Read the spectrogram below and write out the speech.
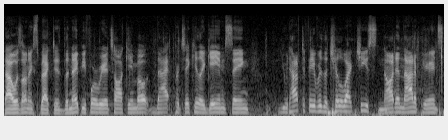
that was unexpected. The night before, we were talking about that particular game, saying you would have to favor the Chilliwack Chiefs. Not in that appearance.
